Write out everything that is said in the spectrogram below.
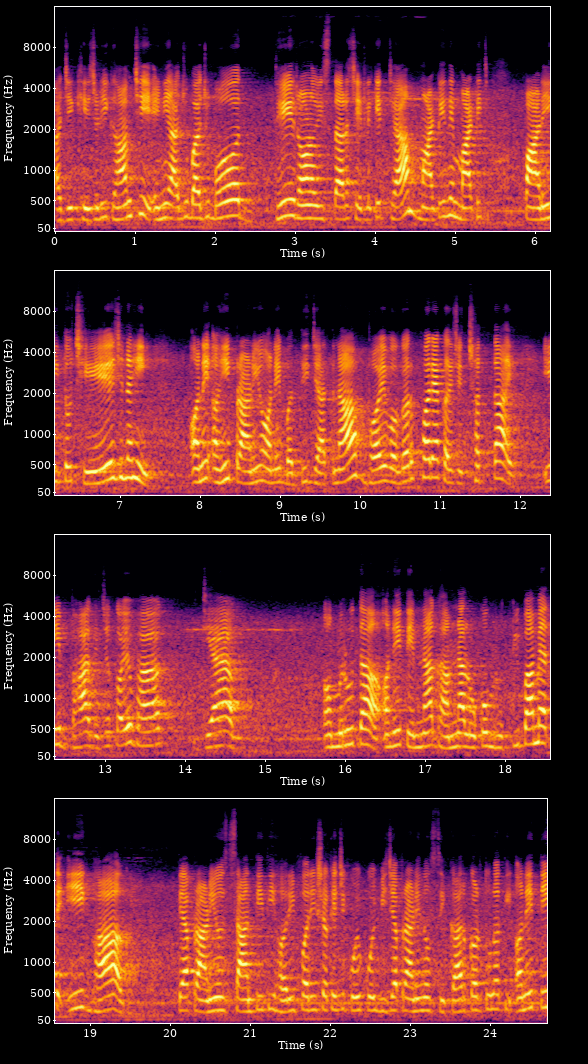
આ જે ખેજડી ગામ છે, એની આજુબાજુ બધે રણ વિસ્તાર છે. એટલે કે જ્યાં માટીને માટી પાણી તો છે જ નહીં. અને અહીં પ્રાણીઓ અને બધી જાતના ભય વગર ફર્યા કરે છે. છતાંય એ ભાગ, જે કયો ભાગ? જ્યાં અમૃતા અને તેમના ગામના લોકો મૃત્યુ પામ્યા તે એક ભાગ. ત્યાં પ્રાણીઓ શાંતિથી હરી ફરી શકે છે, કોઈ કોઈ બીજા પ્રાણીનો શિકાર કરતું નથી અને તે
